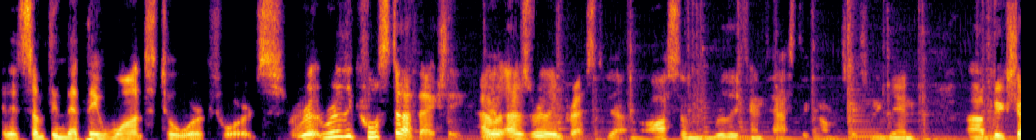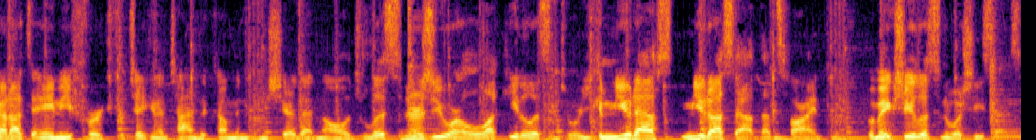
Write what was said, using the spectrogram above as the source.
and it's something that they want to work towards. Re- really cool stuff, actually. I, Yeah. I was really impressed. Yeah, awesome, really fantastic conversation. Again, uh, big shout out to Amy for, for taking the time to come and, and share that knowledge. Listeners, you are lucky to listen to her. You can mute us, mute us out, that's fine, but make sure you listen to what she says.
